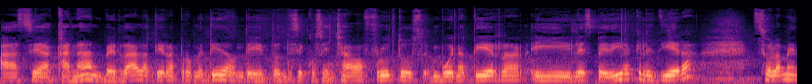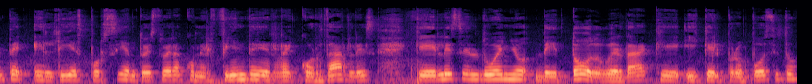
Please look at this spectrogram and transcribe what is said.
hacia Canaán, ¿verdad? La tierra prometida donde, donde se cosechaba frutos, buena tierra, y les pedía que les diera solamente el 10%. Esto era con el fin de recordarles que Él es el dueño de todo, ¿verdad? Que, y que el propósito,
